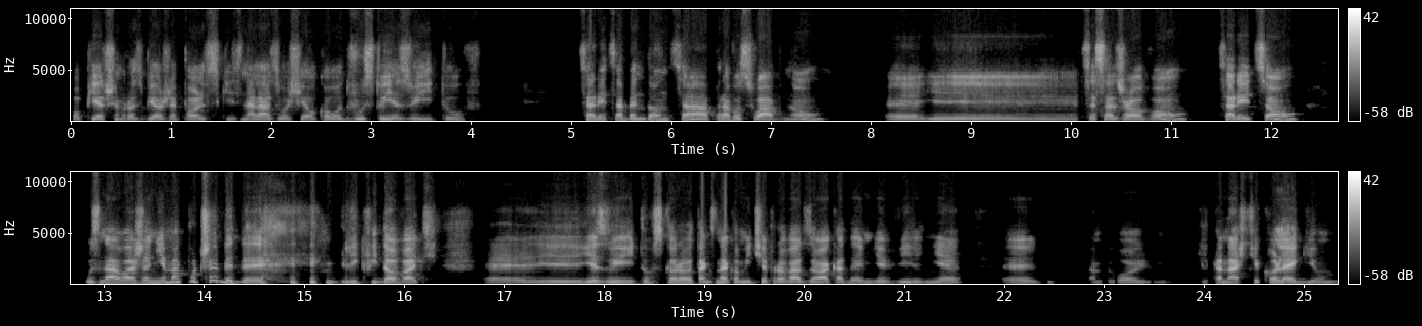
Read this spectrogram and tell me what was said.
po pierwszym rozbiorze Polski znalazło się około 200 jezuitów. Caryca będąca prawosławną, E, cesarzową, carycą, uznała, że nie ma potrzeby likwidować e, jezuitów, skoro tak znakomicie prowadzą akademię w Wilnie. E, tam było kilkanaście kolegium,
